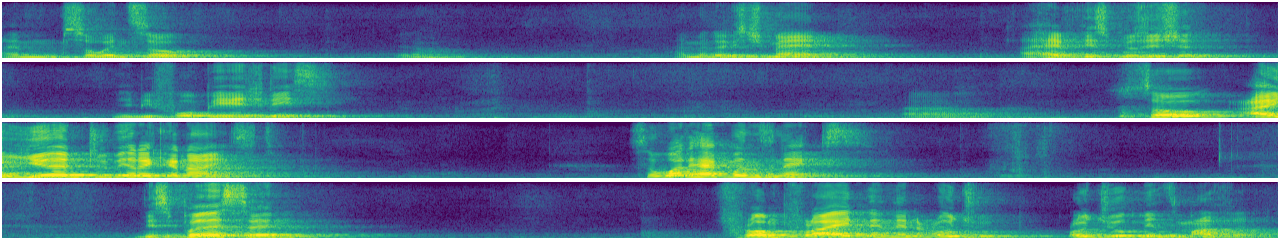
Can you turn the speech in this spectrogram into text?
I'm so and so. You know, I'm a rich man. I have this position. Maybe four PhDs. Uh, so I yearn to be recognized. So what happens next? This person from pride and then ujub. Ujub means marvel.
